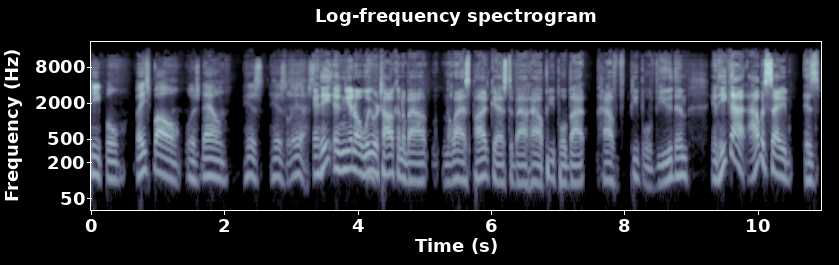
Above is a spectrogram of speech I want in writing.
people. Baseball was down his his list. And he and you know we were talking about in the last podcast about how people about how people view them, and he got I would say is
